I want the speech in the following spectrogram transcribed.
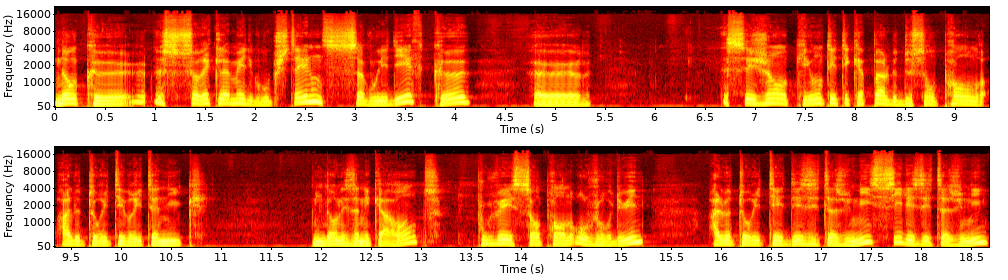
Donc, euh, se réclamer du groupe Stern, ça voulait dire que euh, ces gens qui ont été capables de s'en prendre à l'autorité britannique dans les années 40 pouvaient s'en prendre aujourd'hui à l'autorité des États-Unis si les États-Unis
